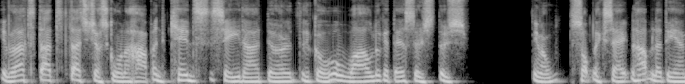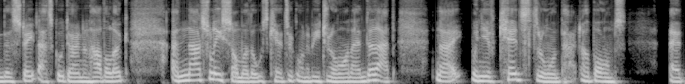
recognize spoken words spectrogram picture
You know, that's that's that's just going to happen. Kids see that they're, they go, oh wow, look at this. There's there's you know, something exciting happening at the end of the street. Let's go down and have a look. And naturally, some of those kids are going to be drawn into that. Now, when you have kids throwing petrol bombs, it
